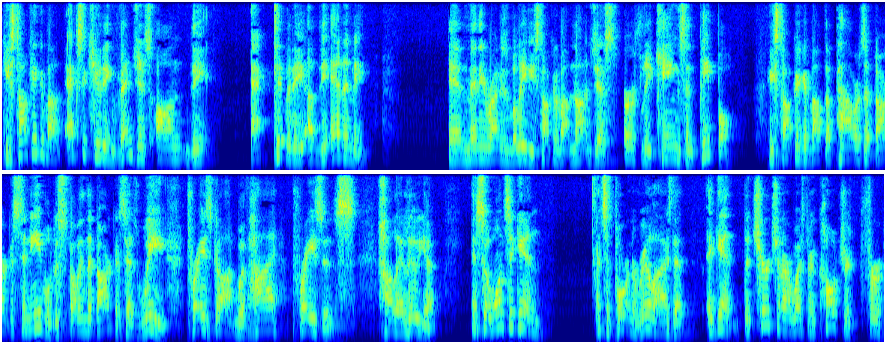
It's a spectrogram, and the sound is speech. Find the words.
he's talking about executing vengeance on the activity of the enemy. And many writers believe he's talking about not just earthly kings and people. He's talking about the powers of darkness and evil, dispelling the darkness as we praise God with high praises. Hallelujah. And so, once again, it's important to realize that, again, the church in our Western culture, for,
